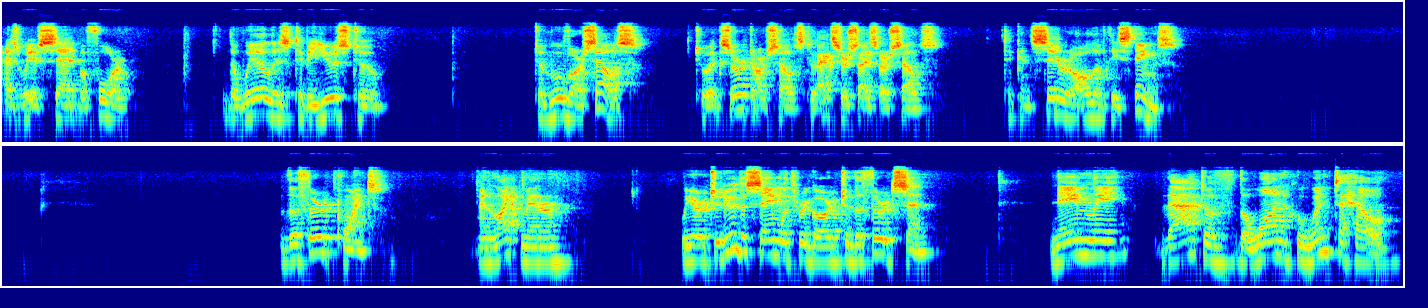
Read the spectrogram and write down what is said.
as we have said before, the will is to be used to, to move ourselves, to exert ourselves, to exercise ourselves, to consider all of these things. The third point, in like manner, we are to do the same with regard to the third sin, namely that of the one who went to hell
